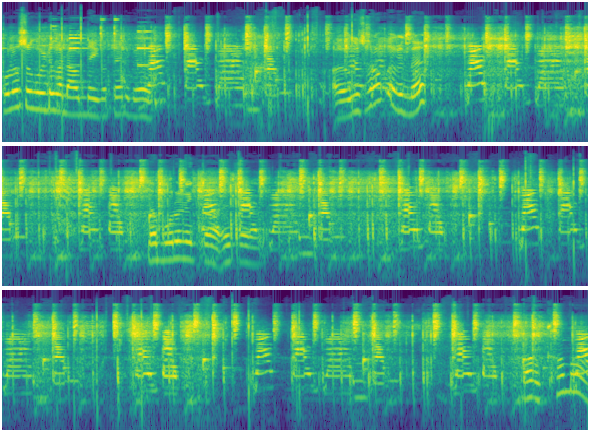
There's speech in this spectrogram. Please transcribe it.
보너스 골드가 나온대, 이거 때리면. 아, 여기 사람감 있네? 나 모르니까, 일단. 아, 컴온.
